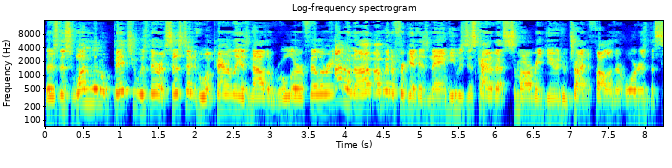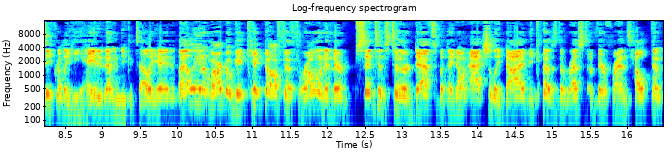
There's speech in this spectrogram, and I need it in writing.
there's this one little bitch who was their assistant who apparently is now the ruler of Fillory. I don't know, I'm, I'm gonna forget his name. He was just kind of that smarmy dude who tried to follow their orders, but secretly he hated them, and you could tell he hated them. Eliot and Margo Get kicked off their throne and they're sentenced to their deaths, but they don't actually die because the rest of their friends help them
